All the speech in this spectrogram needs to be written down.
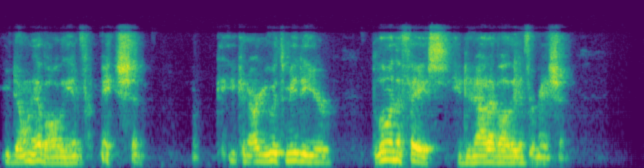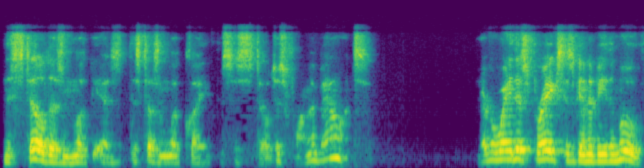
You don't have all the information. You can argue with me to your blue in the face. You do not have all the information. This still doesn't look as, this doesn't look like, this is still just form a balance. Whatever way this breaks is gonna be the move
